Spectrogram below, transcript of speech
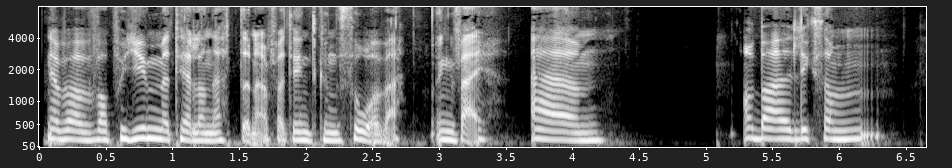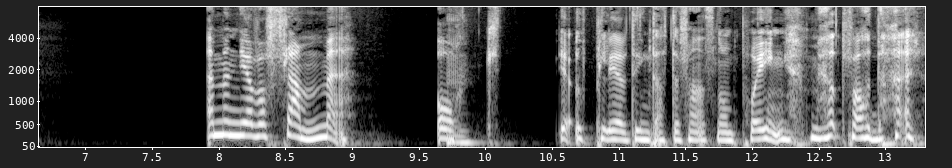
Jag bara var på gymmet hela nätterna för att jag inte kunde sova, ungefär. Um, och bara liksom, ja, men jag var framme och mm. jag upplevde inte att det fanns någon poäng med att vara där.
